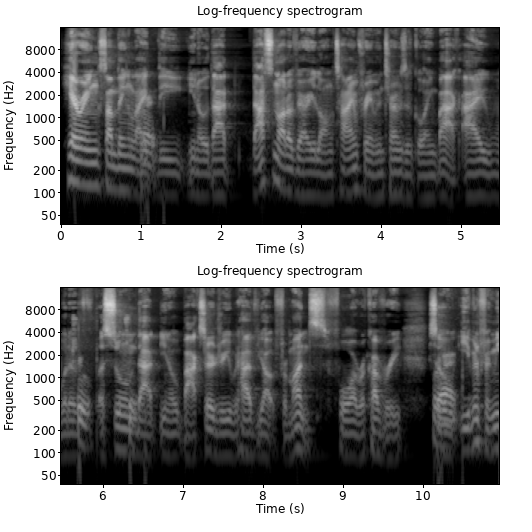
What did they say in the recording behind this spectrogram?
hearing something like right. the you know that that's not a very long time frame in terms of going back. I would have True. assumed True. that you know back surgery would have you out for months for recovery. So right. even for me,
